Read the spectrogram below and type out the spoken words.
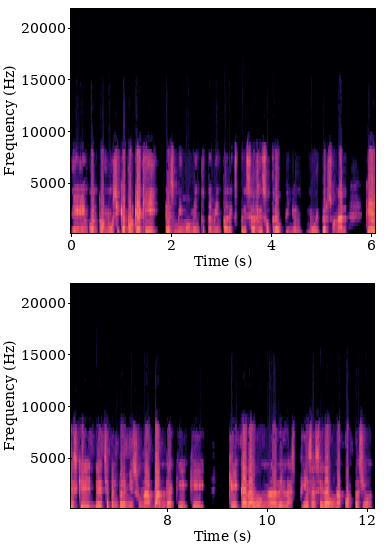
eh, en cuanto a música, porque aquí es mi momento también para expresarles otra opinión muy personal, que es que Led Zeppelin para mí es una banda que, que cada una de las piezas era una aportación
